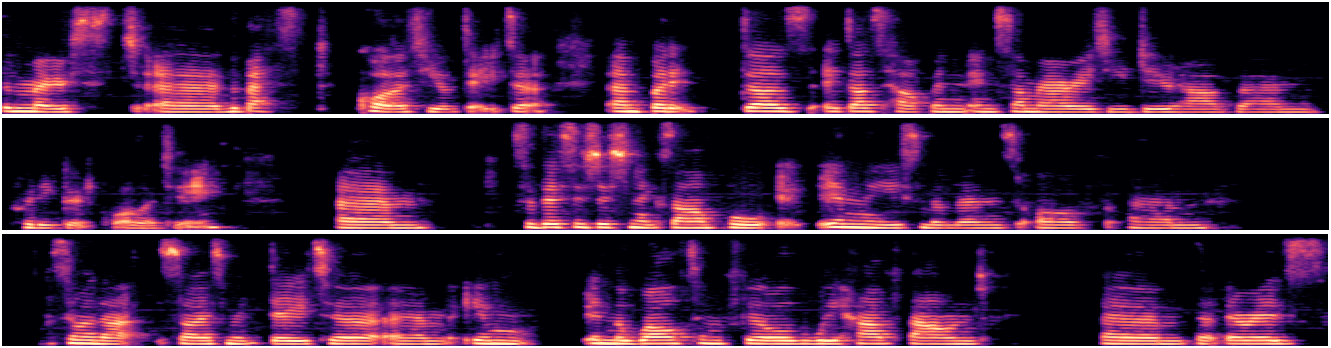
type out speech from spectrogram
the most uh, the best quality of data um, but it does it does help in, in some areas you do have um, pretty good quality. Um, so this is just an example in the East Midlands of um, some of that seismic data um, in in the Welton field we have found um, that there is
